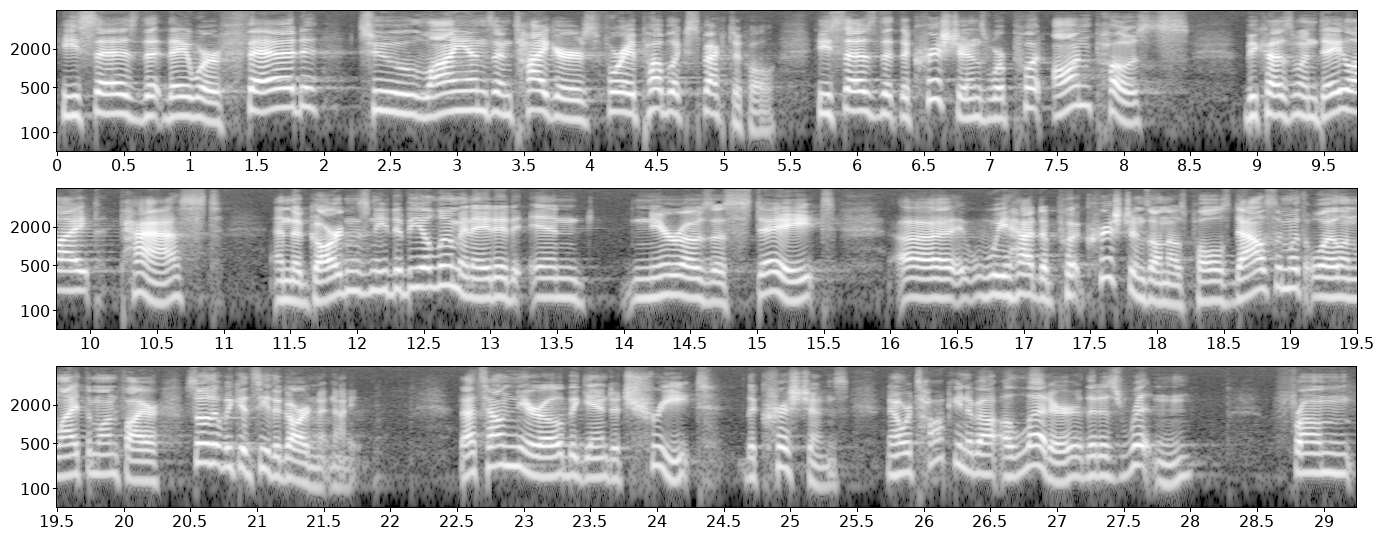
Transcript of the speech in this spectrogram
He says that they were fed to lions and tigers for a public spectacle. He says that the Christians were put on posts because when daylight passed and the gardens need to be illuminated in Nero's estate, uh, we had to put Christians on those poles, douse them with oil, and light them on fire so that we could see the garden at night. That's how Nero began to treat the Christians. Now, we're talking about a letter that is written from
